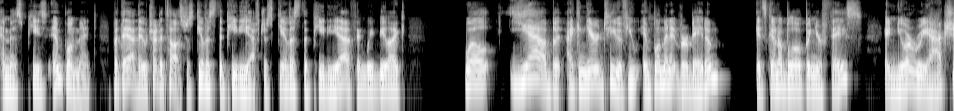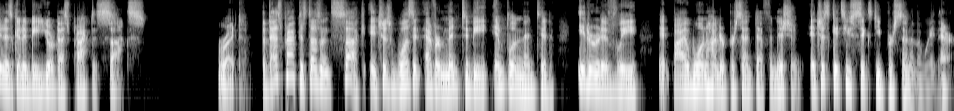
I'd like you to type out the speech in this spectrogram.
MSPs implement. But yeah they would try to tell us just give us the PDF just give us the PDF and we'd be like well yeah but I can guarantee you if you implement it verbatim it's going to blow up in your face and your reaction is going to be your best practice sucks right. The best practice doesn't suck it just wasn't ever meant to be implemented iteratively eh, by 100% definition. It just gets you 60% of the way there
